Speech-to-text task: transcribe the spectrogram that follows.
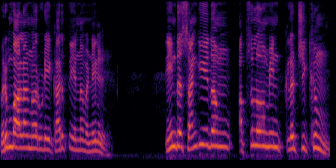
பெரும்பாலானோருடைய கருத்து என்னவெனில் இந்த சங்கீதம் அப்சலோமின் கிளர்ச்சிக்கும்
